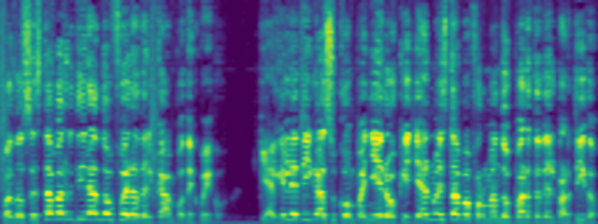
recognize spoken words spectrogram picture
cuando se estaba retirando fuera del campo de juego. Que alguien le diga a su compañero que ya no estaba formando parte del partido.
